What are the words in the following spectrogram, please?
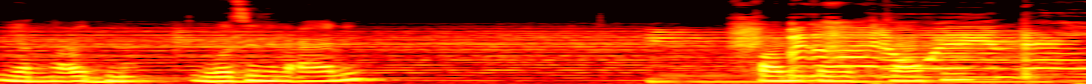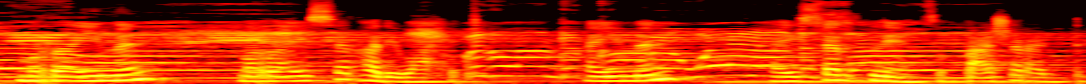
يلا عدنا. الوزن العالي. طالب الكافي مرة أيمن مرة أيسر. هذه واحد. أيمن أيسر. اثنين. ستة عشر عدة.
